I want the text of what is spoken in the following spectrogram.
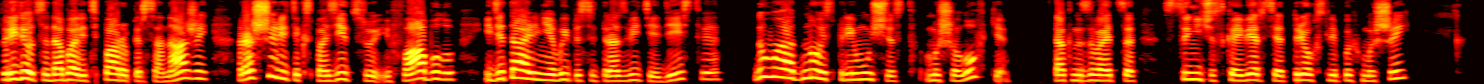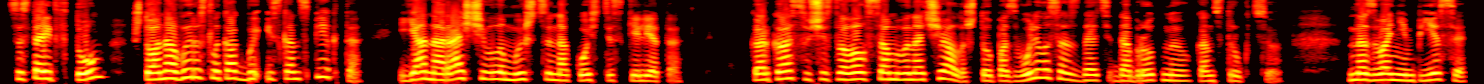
Придется добавить пару персонажей, расширить экспозицию и фабулу и детальнее выписать развитие действия. Думаю, одно из преимуществ мышеловки, так называется сценическая версия трех слепых мышей, состоит в том, что она выросла как бы из конспекта, я наращивала мышцы на кости скелета. Каркас существовал с самого начала, что позволило создать добротную конструкцию. Названием пьесы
